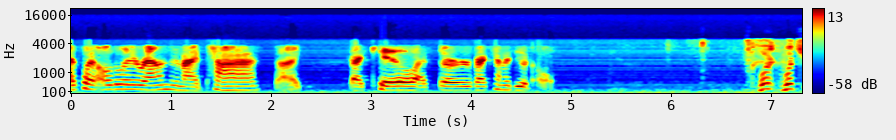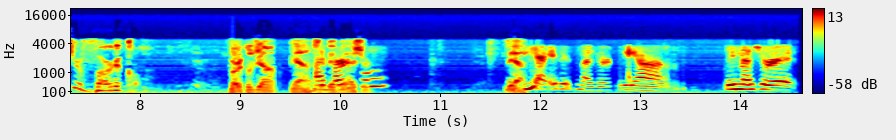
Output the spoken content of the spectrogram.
I play all the way around, and I pass, I I kill, I serve, I kind of do it all. What what's your vertical? Vertical jump? Yeah. My it been measured? vertical, Yeah. yeah, it is measured. We um we measure it.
